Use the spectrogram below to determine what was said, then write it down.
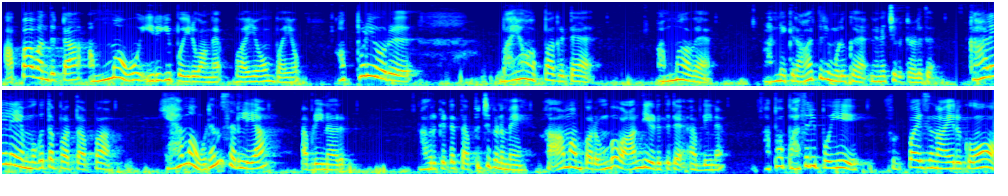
அப்பா வந்துட்டா அம்மாவும் இறுகி போயிடுவாங்க. பயம் பயம். அப்படி ஒரு பயம் அப்பா கிட்ட. அம்மாவை அன்னைக்கு ராத்திரி முழுக்க நினச்சிக்கிட்டு அழுது. காலையில் என் முகத்தை பார்த்தாப்பா ஏமா ஏம்மா உடம்பு சரியில்லையா? அப்படின்னாரு. அவர்கிட்ட தப்பிச்சுக்கணுமே. ஆமாம்ப்பா ரொம்ப வாந்தி எடுத்துட்டேன் அப்படின்னு. அப்பா பதறி போய் ஃபுட் பாய்சன் ஆயிருக்கும்.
